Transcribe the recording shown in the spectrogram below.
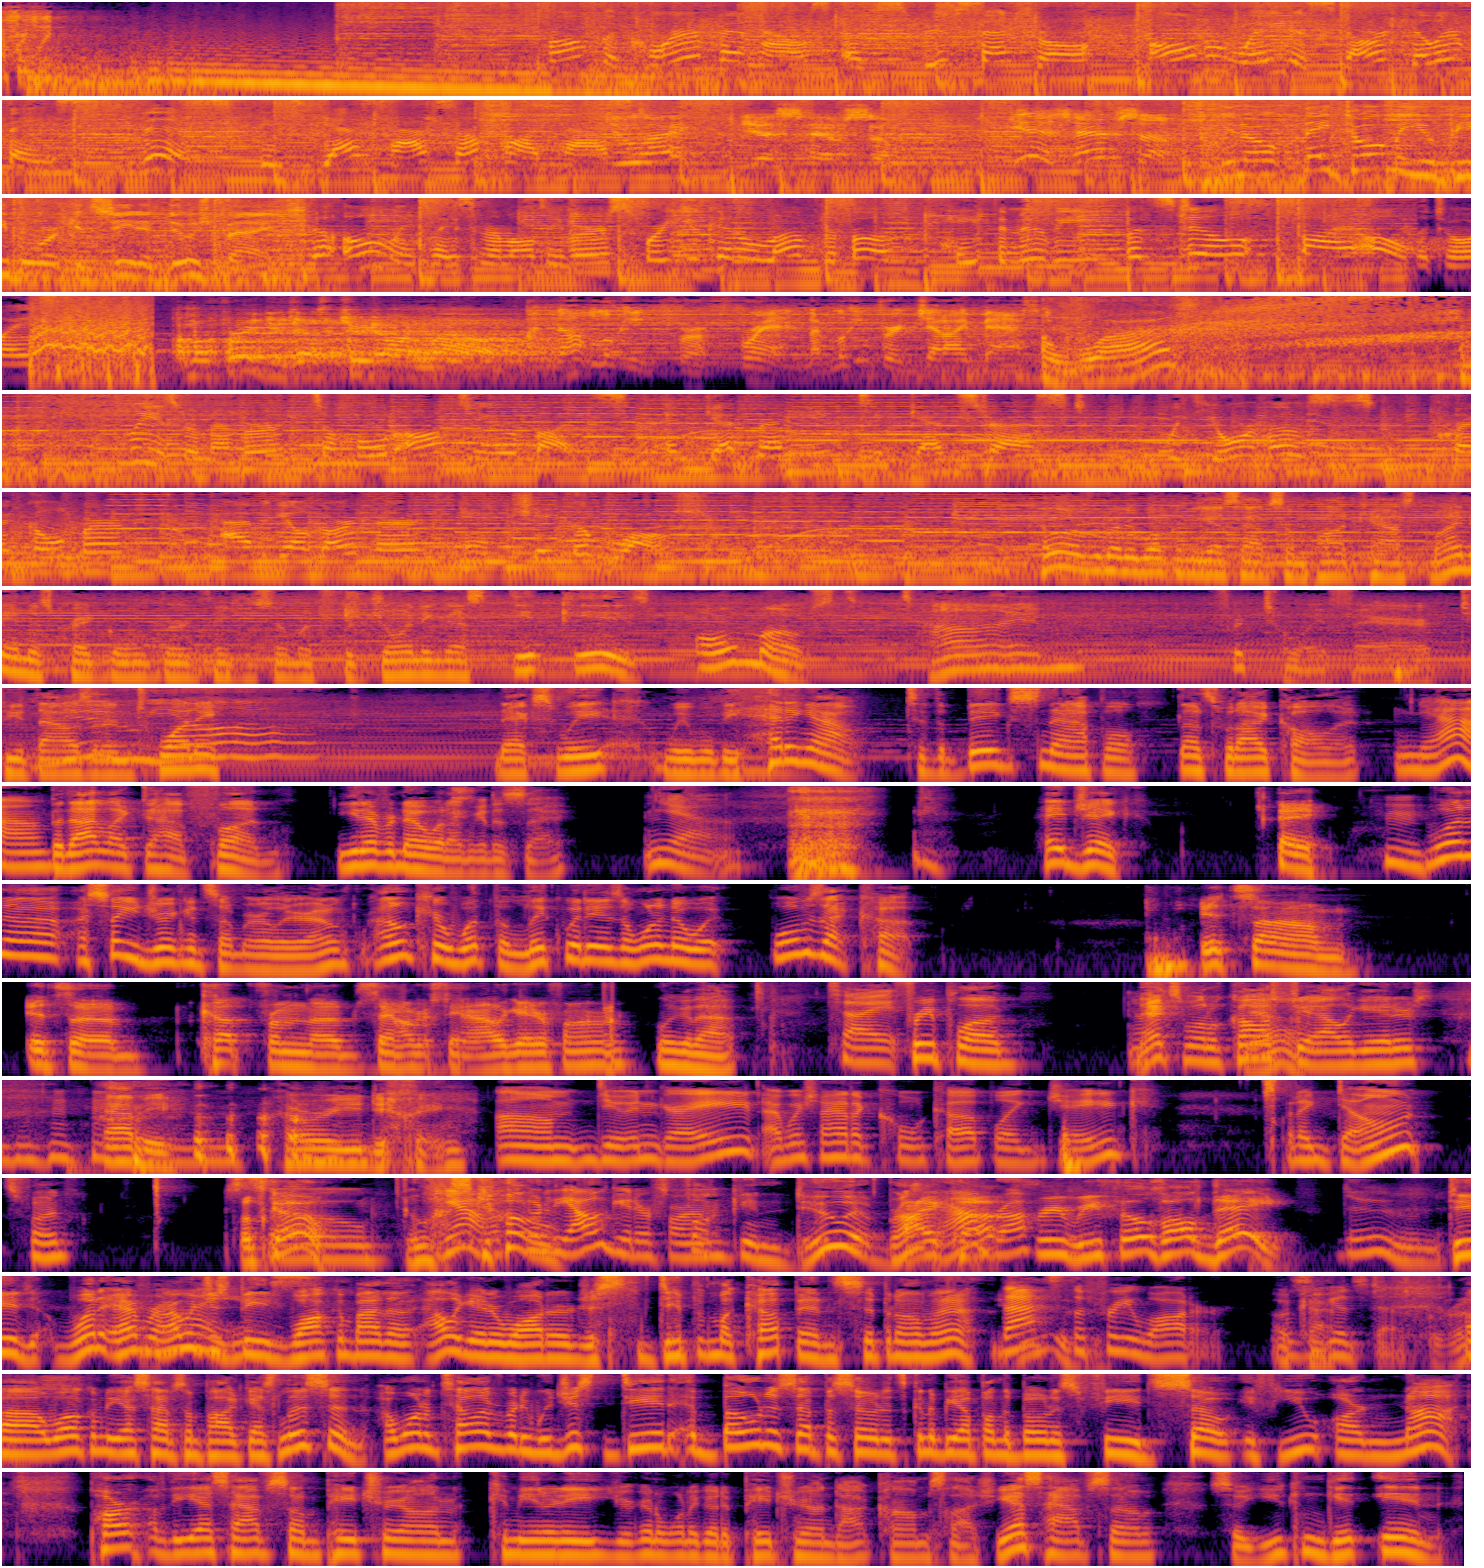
Separately. From the corner penthouse of Spook Central all the way to Star Killer Base, this is Yes Have Some Podcast. Do I? Yes, have some. Yes, have some. You know, they told me you people were conceited douchebags. The only place in the multiverse where you can love the book, hate the movie, but still buy all the toys. I'm afraid you're just too darn loud. I'm not looking for a friend. I'm looking for a Jedi Master. Please remember to hold on to your butts and get ready to get stressed. With your hosts, Craig Goldberg, Abigail Gardner, and Jacob Walsh. Hello, everybody. Welcome to Yes Have Some Podcast. My name is Craig Goldberg. Thank you so much for joining us. It is almost time for Toy Fair 2020. Next week, we will be heading out to the Big Snapple. That's what I call it. Yeah. But I like to have fun. You never know what I'm going to say. yeah. Hey, Jake. Hey, What? Uh, I saw you drinking something earlier. I don't. I don't care what the liquid is. I want to know what. What was that cup? it's um, it's a cup from the St. Augustine Alligator Farm. Look at that. Tight. Free plug. Next one will cost Yeah. you alligators. Abby, how are you doing? Um, doing great. I wish I had a cool cup like Jake, but I don't. It's fine. Let's go. So, Let's yeah, let's go. go to the alligator farm. Fucking do it, bro. High yeah, cup, bro. free refills all day. Dude. Dude, whatever. I would just be walking by the alligator water, just dipping my cup in and sipping on that. That's the free water. That's the Okay. good stuff. Uh, welcome to Yes Have Some Podcast. Listen, I want to tell everybody we just did a bonus episode. It's going to be up on the bonus feed. So if you are not part of the Yes Have Some Patreon community, you're going to want to go to patreon.com slash Yes Have Some so you can get in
